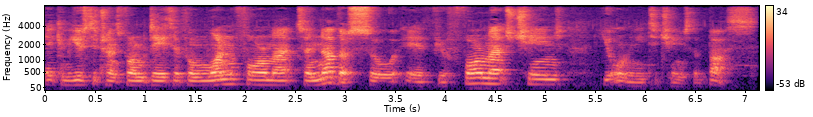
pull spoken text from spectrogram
It can be used to transform data from one format to another, so if your formats change, you only need to change the bus.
